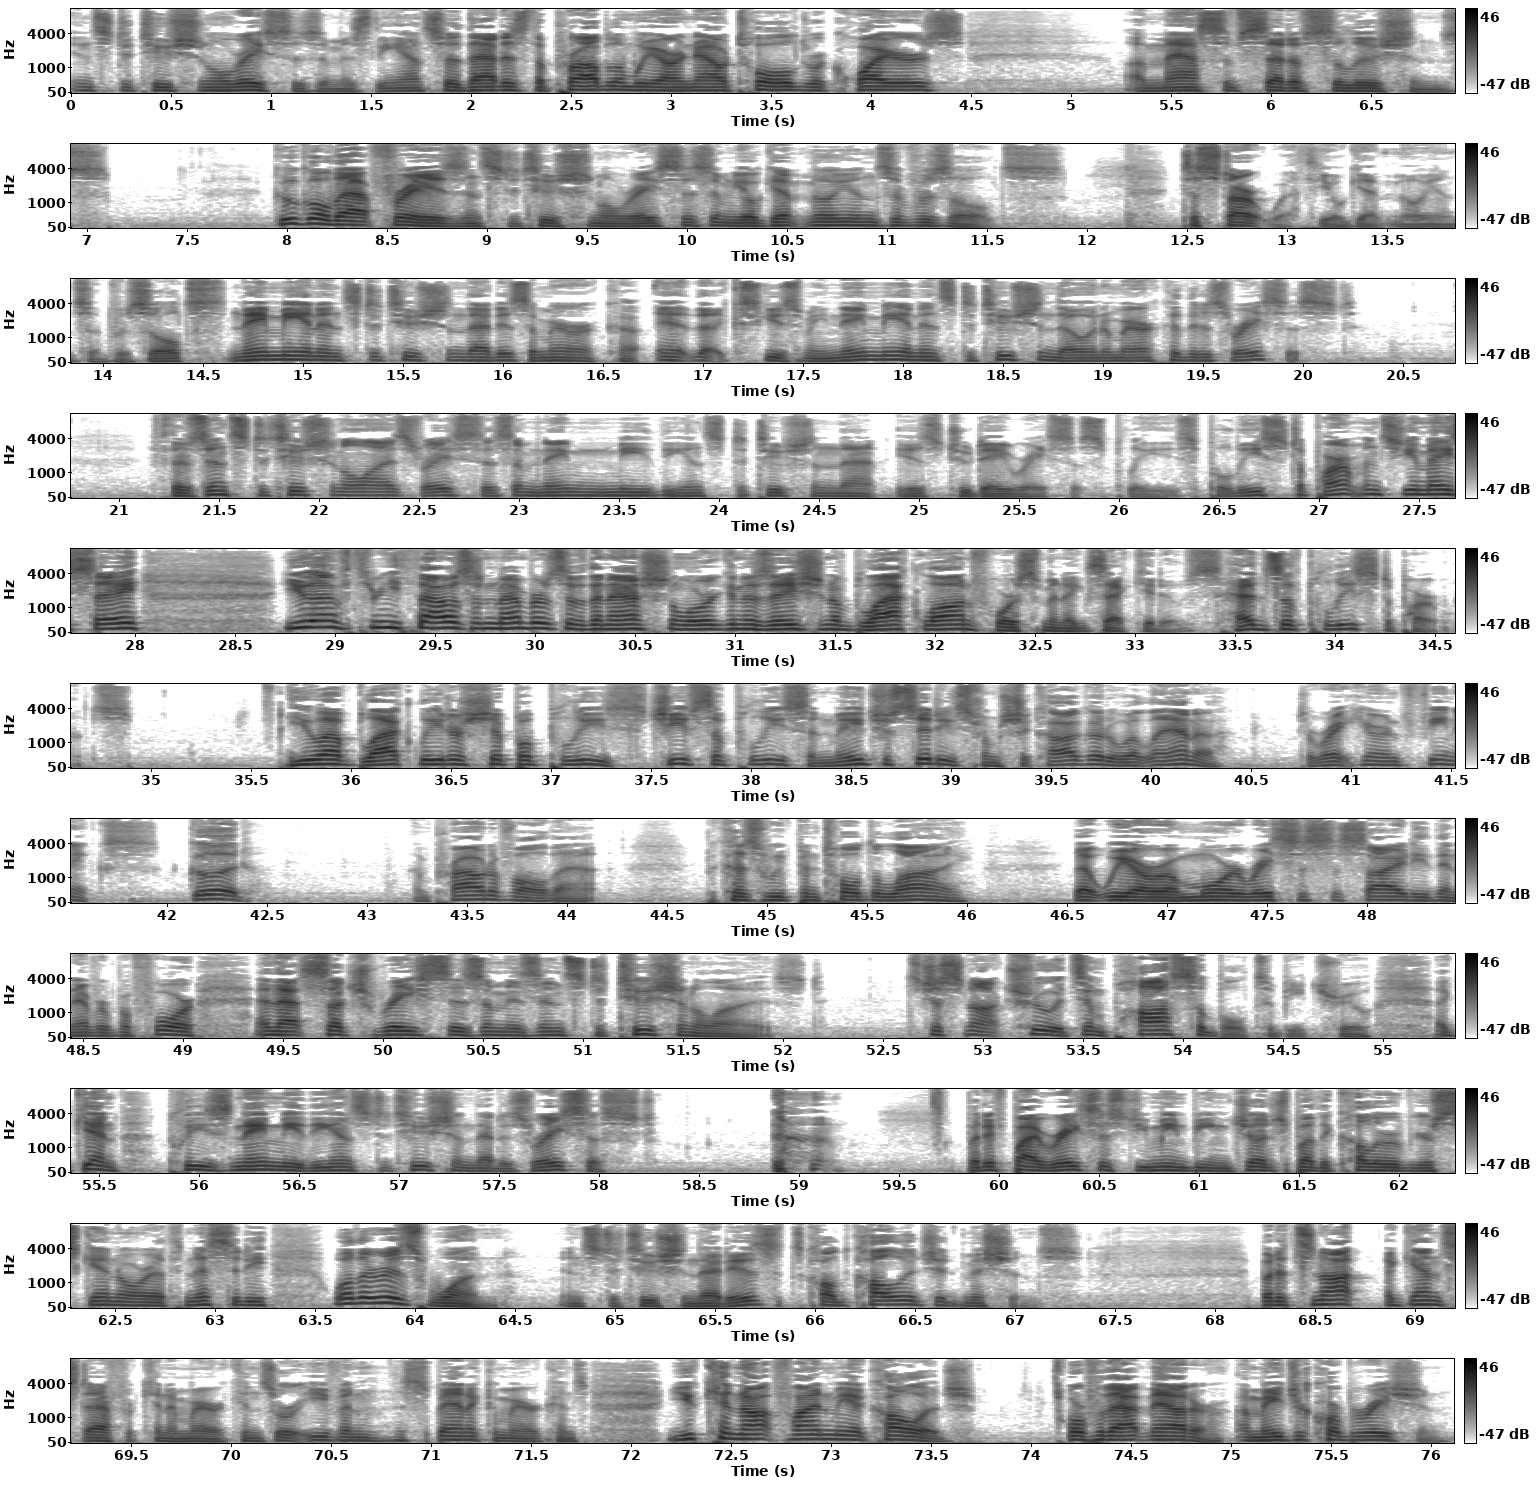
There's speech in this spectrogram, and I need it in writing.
Institutional racism is the answer. That is the problem we are now told requires a massive set of solutions. Google that phrase, institutional racism. You'll get millions of results. To start with, you'll get millions of results. Name me an institution that is America. Eh, excuse me. Name me an institution, though, in America that is racist. If there's institutionalized racism, name me the institution that is today racist, please. Police departments, you may say. You have 3,000 members of the National Organization of Black Law Enforcement Executives, heads of police departments. You have black leadership of police, chiefs of police in major cities from Chicago to Atlanta to right here in Phoenix. Good. I'm proud of all that because we've been told a lie that we are a more racist society than ever before and that such racism is institutionalized. It's just not true. It's impossible to be true. Again, please name me the institution that is racist. but if by racist you mean being judged by the color of your skin or ethnicity, well, there is one institution that is. It's called college admissions. But it's not against African Americans or even Hispanic Americans. You cannot find me a college, or for that matter, a major corporation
